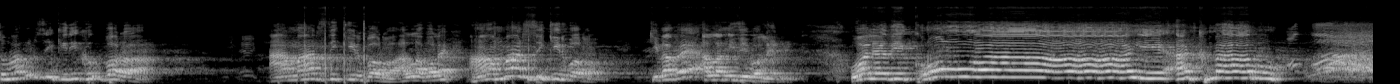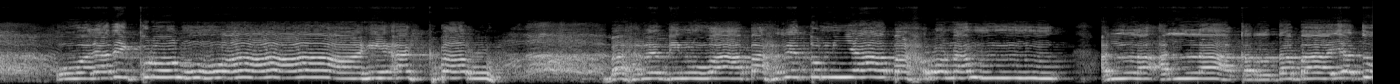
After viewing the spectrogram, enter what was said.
তোমাদের জিকিরই খুব বড়। আমার জিকির বড়, আল্লাহ বলে, আমার জিকির বড়। কীভাবে? আল্লাহ নিজে বলেন আকবার। আরদিন ওয়া বাহরে দুনিয়া বাহরনাম আল্লাহ আল্লাহ করদবায়াদু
